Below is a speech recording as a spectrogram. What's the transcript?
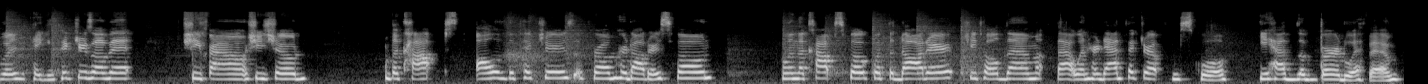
was taking pictures of it. She found, she showed the cops all of the pictures from her daughter's phone. when the cop spoke with the daughter, she told them that when her dad picked her up from school, he had the bird with him.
